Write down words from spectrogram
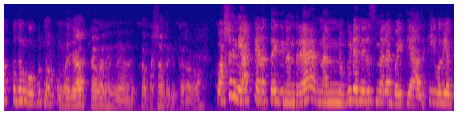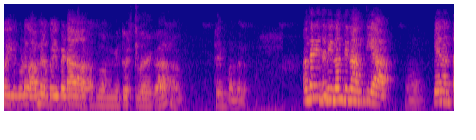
ಪಕ್ಕದೂರ್ಗೆ ಹೋಗ್ಬಿಟ್ಟು ನೋಡ್ಕೊಂಡ್ ಇವಾಗ ಬಂದೆ. ಯಾರು ಕೇಳಿದ್ರೆ ಪ್ರಶಾಂತ್ ತೆಗಿತಾರೋ ಕ್ವಶನ್ ಯಾಕೆ ಕೇಳ್ತಾ ಇದೀನಿ ಅಂದ್ರೆ ನನ್ನ ವಿಡಿಯೋ ನಿಲ್ಸ್ ಮೇಲೆ ಬೈತೀಯ? ಅದಕ್ಕೆ ಇವಾಗಲೇ ಬೈದು ಬಿಡು ಆಮೇಲೆ ಬೈಬೇಡ. ಅದು ನಮ್ಗೆ ಇಂಟ್ರೆಸ್ಟ್ ಇಲ್ಲ ಈಗ. ಟೈಮ್ ಬಂದಾಗ. ಅಂದ್ರೆ ಇದು ಇನ್ನೊಂದ್ ದಿನ ಅಂತೀಯ? ಏನಂತ?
